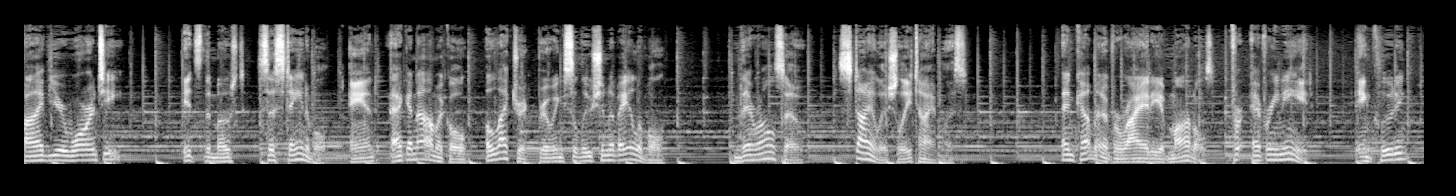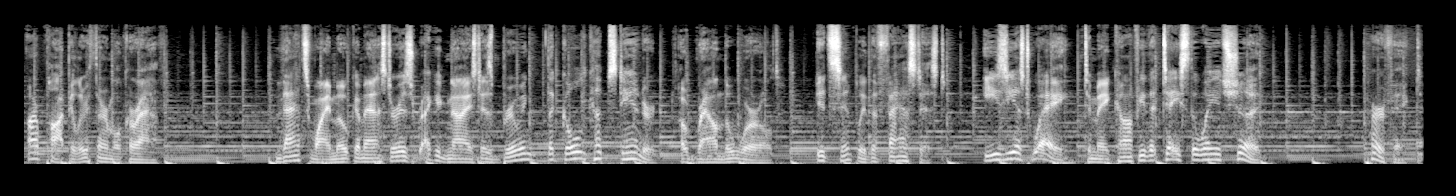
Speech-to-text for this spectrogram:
5-year warranty, it's the most sustainable and economical electric brewing solution available. They're also stylishly timeless and come in a variety of models for every need, including our popular thermal carafe. That's why Moccamaster is recognized as brewing the Gold Cup standard around the world. It's simply the fastest, easiest way to make coffee that tastes the way it should. Perfect.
